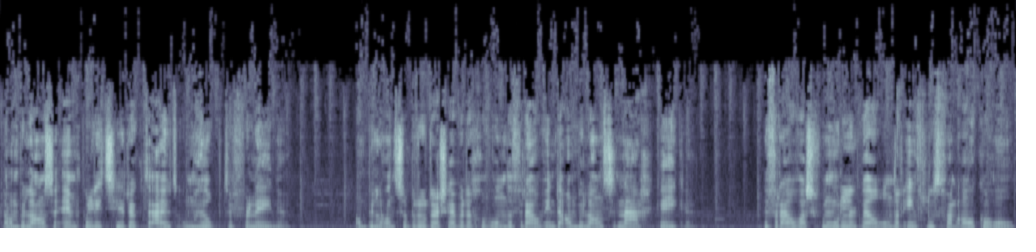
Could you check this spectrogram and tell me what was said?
De ambulance en politie rukten uit om hulp te verlenen. Ambulancebroeders hebben de gewonde vrouw in de ambulance nagekeken. De vrouw was vermoedelijk wel onder invloed van alcohol.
